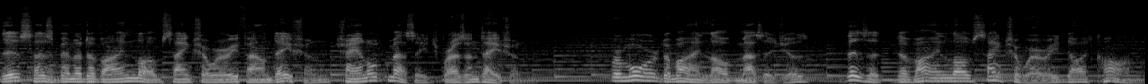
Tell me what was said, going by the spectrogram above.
This has been a Divine Love Sanctuary Foundation channeled message presentation. For more Divine Love messages, visit divinelovesanctuary.com.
